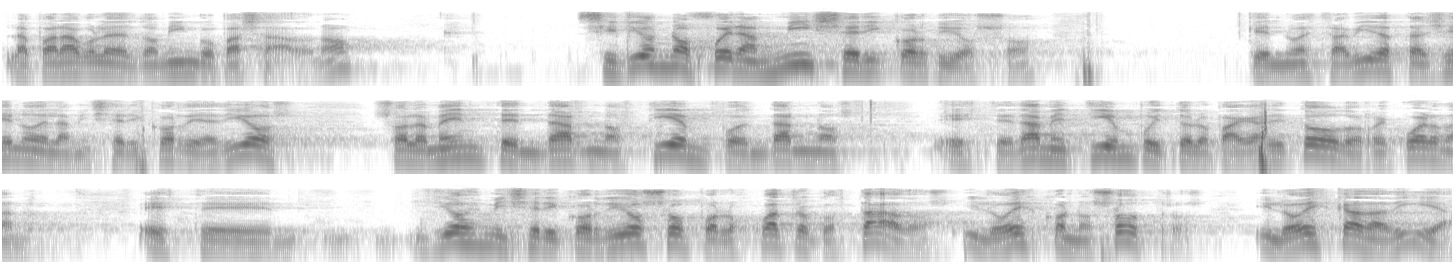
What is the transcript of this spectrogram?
la parábola del domingo pasado, ¿no? Si Dios no fuera misericordioso, que nuestra vida está lleno de la misericordia de Dios, solamente en darnos tiempo, en darnos, este, dame tiempo y te lo pagaré todo, ¿recuerdan? Este, Dios es misericordioso por los cuatro costados y lo es con nosotros y lo es cada día.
